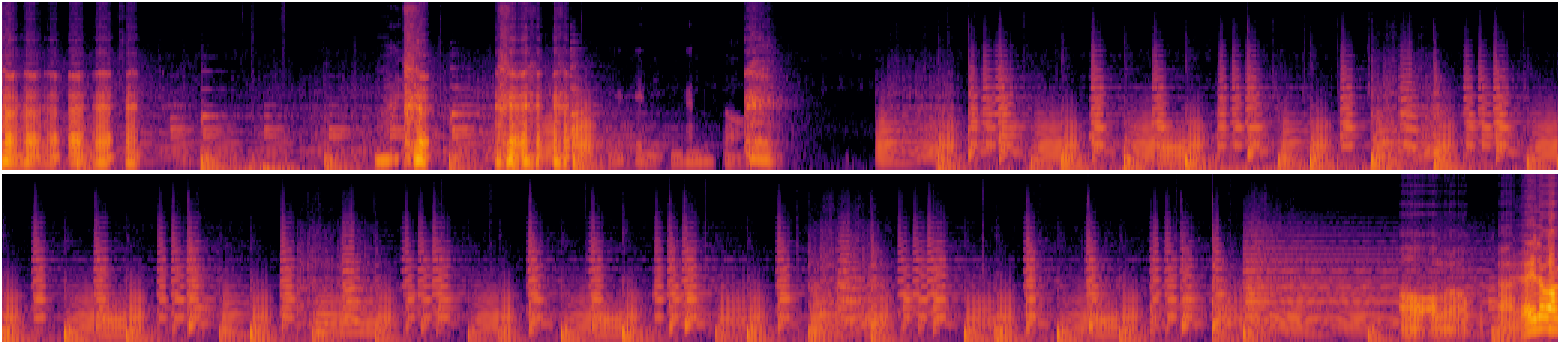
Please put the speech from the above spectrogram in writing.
ไม่ขึ้นอีกเป็นขั้นที่สองอ๋อออกมาออกมาเฮ้ยระวัง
